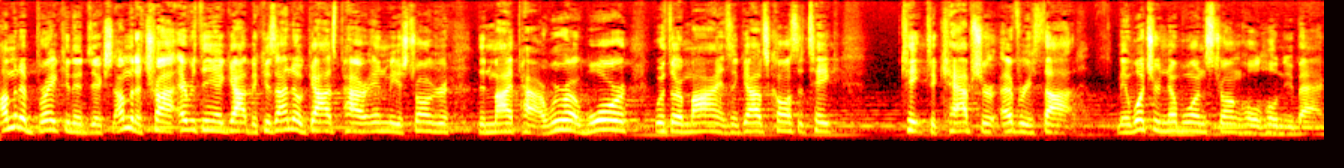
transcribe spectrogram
I'm going to break an addiction. I'm going to try everything I got because I know God's power in me is stronger than my power. We're at war with our minds, and God's calling us to take, take to capture every thought. Man, what's your number one stronghold holding you back?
